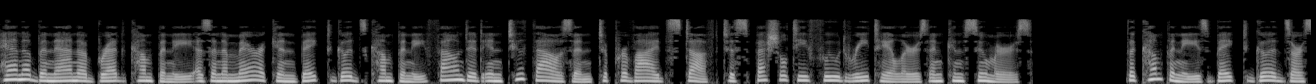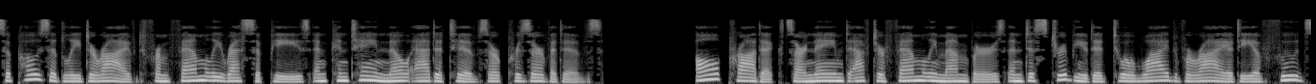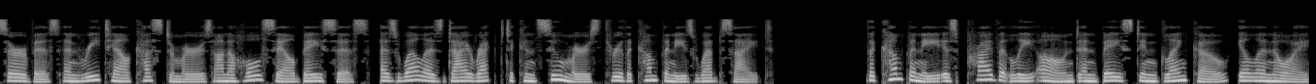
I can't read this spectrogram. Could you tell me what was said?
Hannah Banana Bread Company is an American baked goods company founded in 2000 to provide stuff to specialty food retailers and consumers. The company's baked goods are supposedly derived from family recipes and contain no additives or preservatives. All products are named after family members and distributed to a wide variety of food service and retail customers on a wholesale basis, as well as direct to consumers through the company's website. The company is privately owned and based in Glencoe, Illinois.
